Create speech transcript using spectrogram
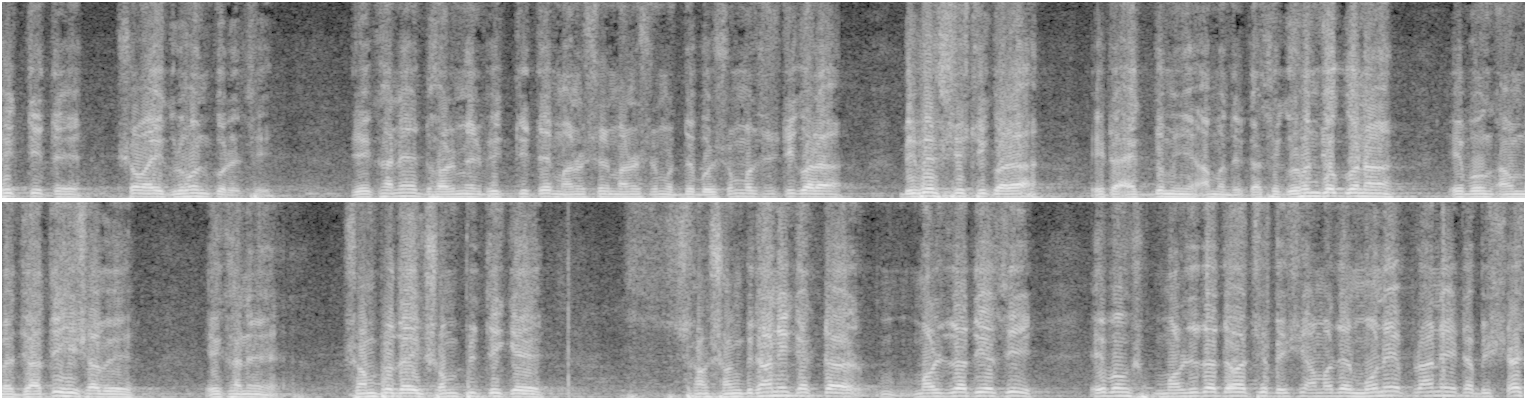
ভিত্তিতে সবাই গ্রহণ করেছি। যেখানে ধর্মের ভিত্তিতে মানুষের মানুষের মধ্যে বৈষম্য সৃষ্টি করা, বিভেদ সৃষ্টি করা, এটা একদমই আমাদের কাছে গ্রহণযোগ্য না এবং আমরা জাতি হিসাবে এখানে সাম্প্রদায়িক সম্প্রীতিকে সাংবিধানিক একটা মর্যাদা দিয়েছি এবং মর্যাদা দেওয়ার চেয়ে বেশি আমাদের মনে প্রাণে এটা বিশ্বাস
